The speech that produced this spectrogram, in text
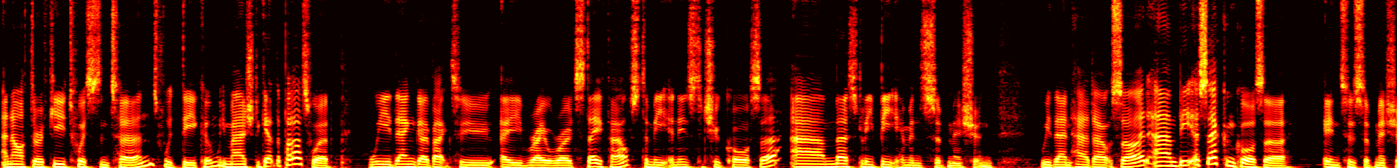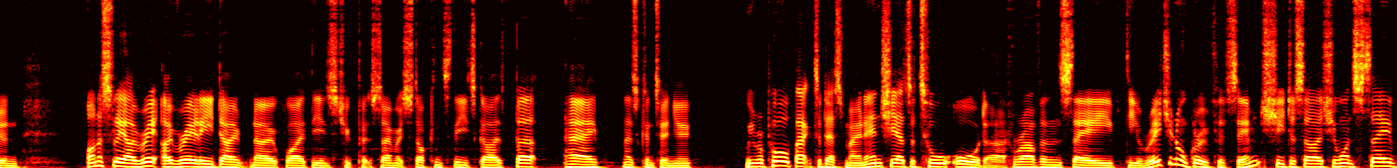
and after a few twists and turns with Deacon, we manage to get the password. We then go back to a railroad safe house to meet an Institute Courser and mercifully beat him in submission. We then head outside and beat a second Courser into submission. Honestly, I, re- I really don't know why the Institute puts so much stock into these guys, but hey, let's continue. We report back to Desdemona and she has a tall order. Rather than save the original group of synths, she decides she wants to save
